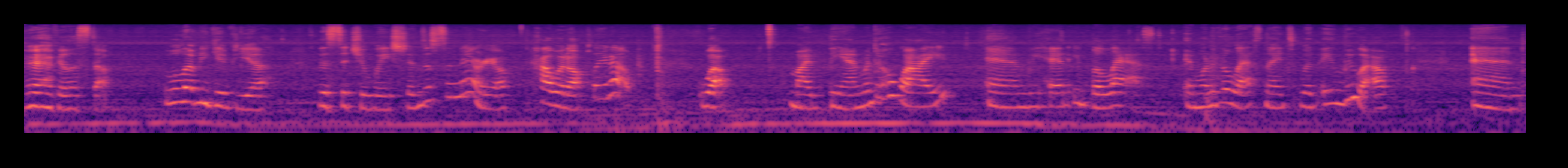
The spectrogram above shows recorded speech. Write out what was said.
fabulous stuff. Well, let me give you the situation, the scenario, how it all played out. Well, my band went to Hawaii and we had a blast. And one of the last nights was a luau. And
